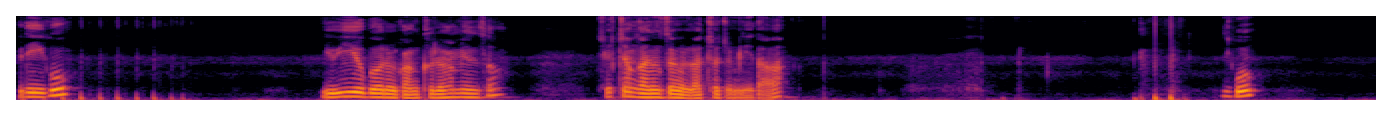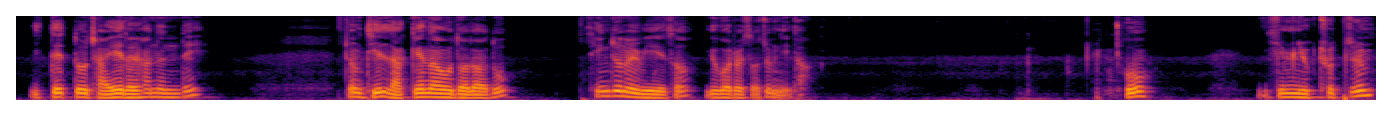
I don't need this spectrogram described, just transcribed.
그리고 유이유버를 광크를 하면서 실전 가능성을 낮춰줍니다. 그리고 이때 또 자해를 하는데 좀 딜 낮게 나오더라도 생존을 위해서 유거를 써줍니다. 그리고 26초쯤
